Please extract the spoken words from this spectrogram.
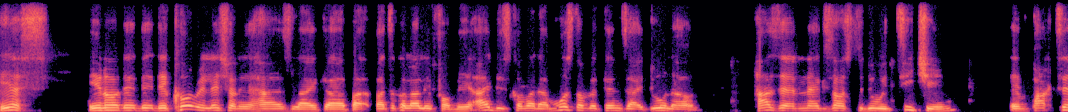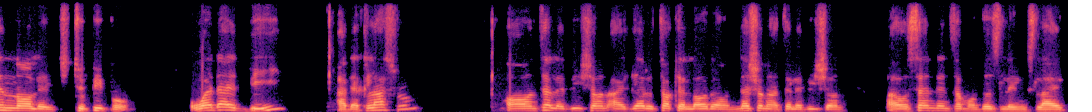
Yes. You know, the, the, the correlation it has, like, uh, particularly for me, I discovered that most of the things I do now has a nexus to do with teaching, impacting knowledge to people whether it be at the classroom or on television. I get to talk a lot on national television. I will send in some of those links. Like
